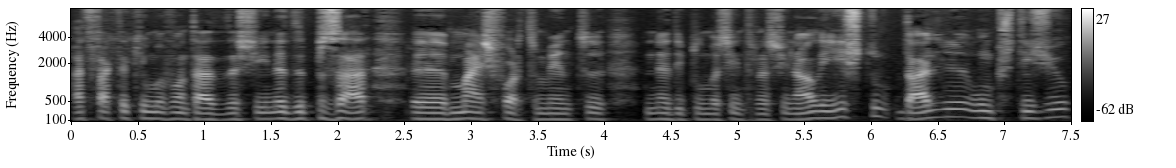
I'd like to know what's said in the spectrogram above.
há de facto aqui uma vontade da China de pesar uh, mais fortemente na diplomacia internacional e isto dá-lhe um prestígio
